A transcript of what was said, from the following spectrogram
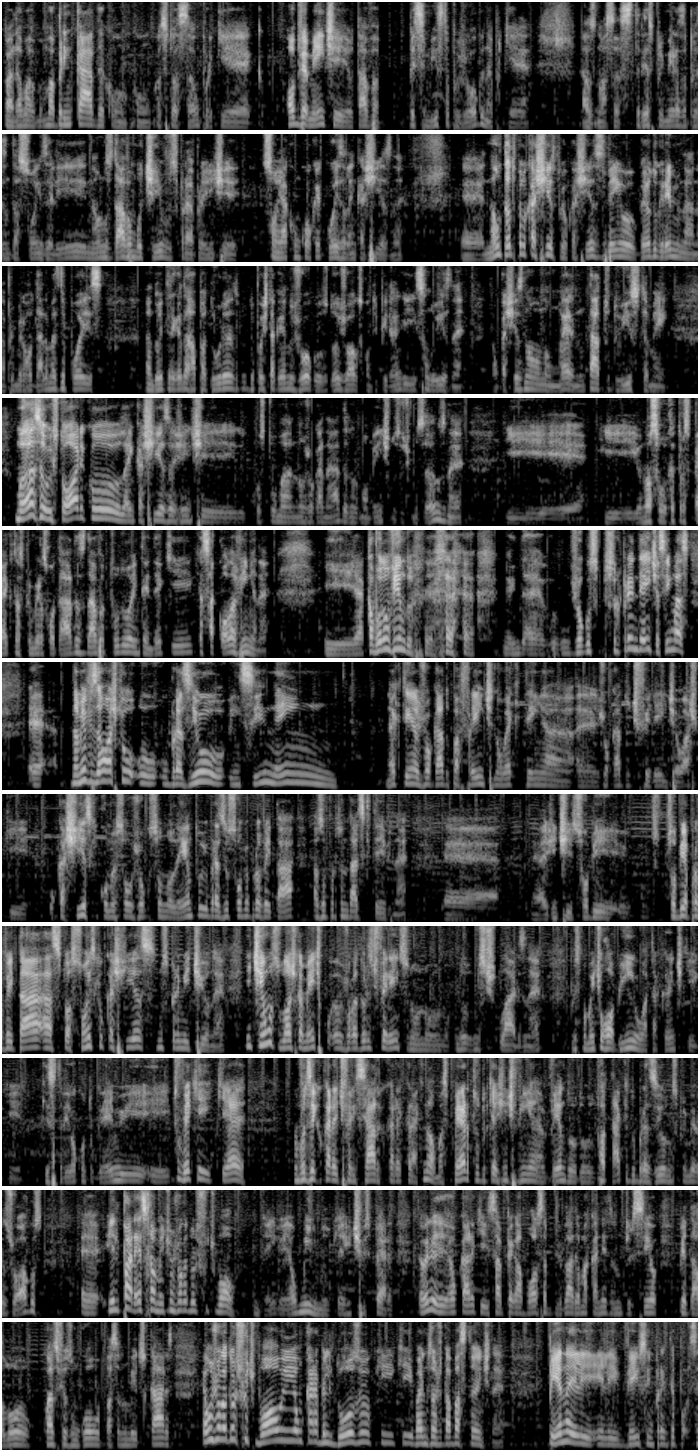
para dar uma, uma brincada com, com, com, a situação, porque obviamente eu estava pessimista pro jogo, né? Porque as nossas três primeiras apresentações ali não nos davam motivos para a gente sonhar com qualquer coisa lá em Caxias, né? É, não tanto pelo Caxias, porque o Caxias veio, ganhou do Grêmio na, na primeira rodada, mas depois andou entregando a rapadura depois de estar tá ganhando o jogo, os dois jogos contra Ipiranga e São Luís, né? Então o Caxias não, não é, não tá tudo isso também. Mas o histórico, lá em Caxias a gente costuma não jogar nada normalmente nos últimos anos, né? E, e o nosso retrospecto nas primeiras rodadas dava tudo a entender que, que a sacola vinha, né? E acabou não vindo. é um jogo surpreendente, assim, mas é, na minha visão, acho que o, o, o, Brasil em si nem não é que tenha jogado para frente, não é que tenha é, jogado diferente. Eu acho que o Caxias que começou o jogo sonolento e o Brasil soube aproveitar as oportunidades que teve, né? É, é, a gente soube, soube aproveitar as situações que o Caxias nos permitiu, né? E tínhamos, logicamente, jogadores diferentes no, no, no, nos titulares, né? Principalmente o Robinho, o atacante que, que, que estreou contra o Grêmio, e, e, tu vê que, que é. Não vou dizer que o cara é diferenciado, que o cara é craque, não, mas perto do que a gente vinha vendo do, do ataque do Brasil nos primeiros jogos, é, ele parece realmente um jogador de futebol, entende? É o mínimo que a gente espera. Então ele é o cara que sabe pegar a bola, sabe driblar, deu uma caneta no Dirceu, pedalou, quase fez um gol, passando no meio dos caras. É um jogador de futebol e é um cara habilidoso que, que vai nos ajudar bastante, né? Pena ele, ele veio sem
